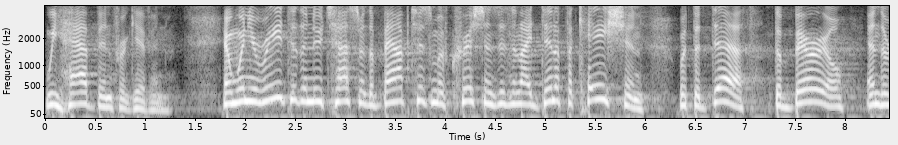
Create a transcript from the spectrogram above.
We have been forgiven. And when you read through the New Testament, the baptism of Christians is an identification with the death, the burial, and the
